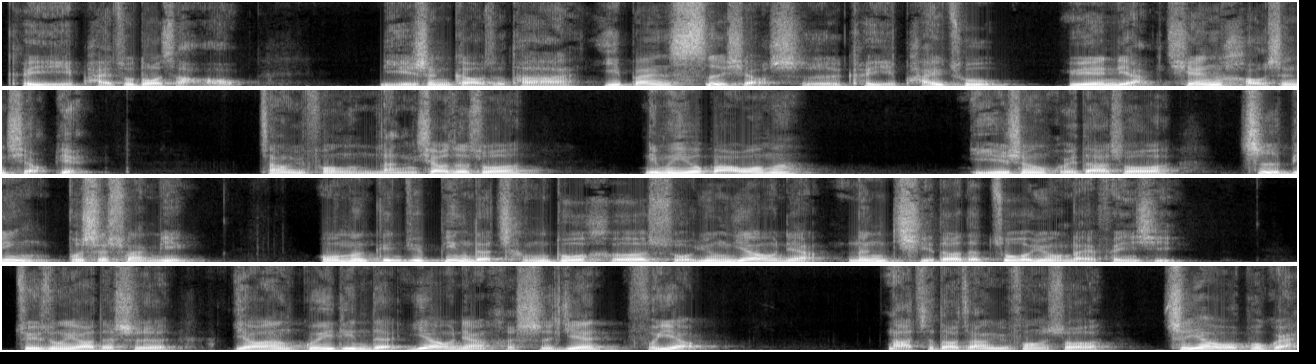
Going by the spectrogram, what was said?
可以排出多少。李医生告诉他，一般四小时可以排出约两千毫升小便。张玉凤冷笑着说：“你们有把握吗？”李医生回答说：“治病不是算命，我们根据病的程度和所用药量能起到的作用来分析。最重要的是要按规定的药量和时间服药。”哪知道张玉凤说：“只要我不管，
